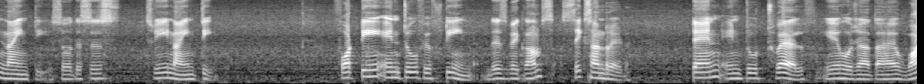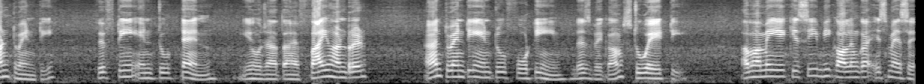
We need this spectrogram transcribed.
ninety so this is three ninety forty into fifteen this becomes six hundred ten into twelve ये हो जाता है one twenty fifty into ten ये हो जाता है five hundred and twenty into fourteen this becomes two eighty अब हमें ये किसी भी कॉलम का इसमें से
